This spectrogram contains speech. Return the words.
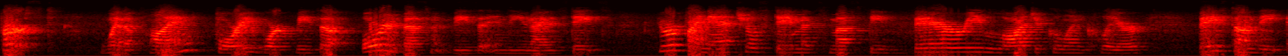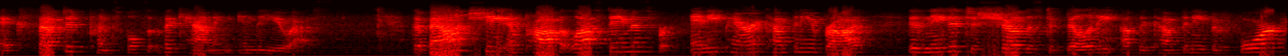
First, when applying for a work visa or investment visa in the United States, your financial statements must be very logical and clear based on the accepted principles of accounting in the U.S. The balance sheet and profit loss statements for any parent company abroad is needed to show the stability of the company before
